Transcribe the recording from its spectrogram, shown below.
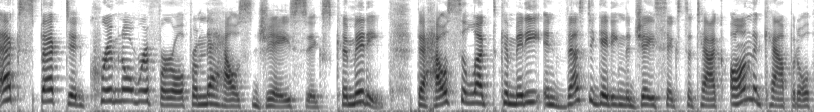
expected criminal referral from the House J6 committee. The House Select Committee investigating the J6 attack on the Capitol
